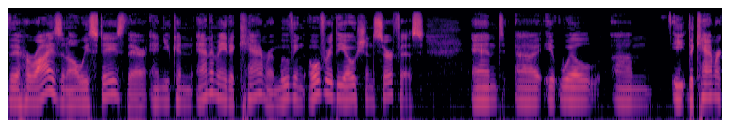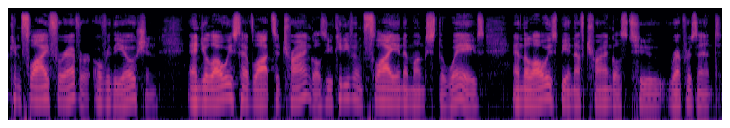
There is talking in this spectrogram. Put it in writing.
the horizon always stays there, and you can animate a camera moving over the ocean surface, and uh, it will um, e the camera can fly forever over the ocean, and you'll always have lots of triangles. You could even fly in amongst the waves, and there'll always be enough triangles to represent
